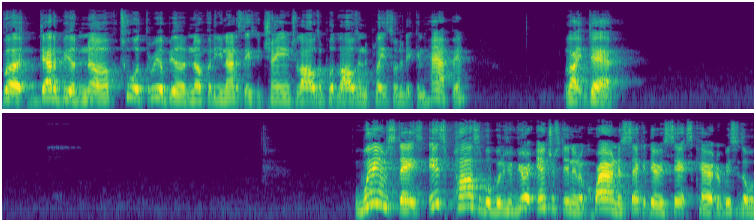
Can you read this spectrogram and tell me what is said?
but that'll be enough two or three will be enough for the united states to change laws and put laws into place so that it can happen like that William states it's possible, but if you're interested in acquiring the secondary sex characteristics of a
